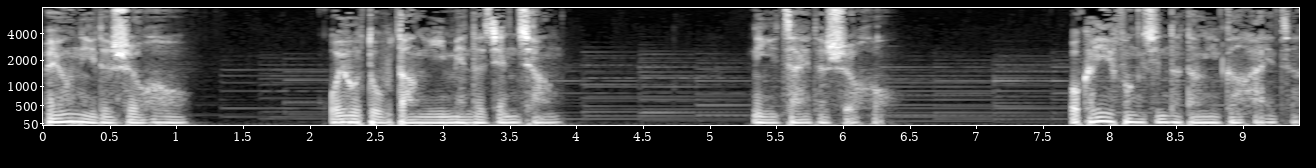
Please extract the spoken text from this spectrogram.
没有你的时候，我有独当一面的坚强；你在的时候，我可以放心的当一个孩子。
